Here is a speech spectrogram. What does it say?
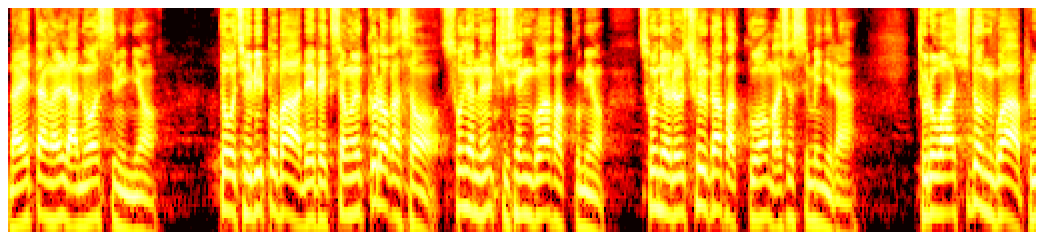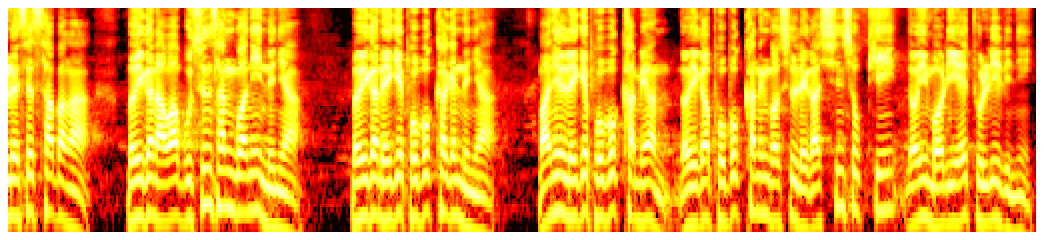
나의 땅을 나누었음이며 또 제비 뽑아 내 백성을 끌어가서 소년을 기생과 바꾸며 소녀를 술과 바꾸어 마셨음이니라. 두로와 시돈과 블레셋 사방아 너희가 나와 무슨 상관이 있느냐? 너희가 내게 보복하겠느냐? 만일 내게 보복하면 너희가 보복하는 것을 내가 신속히 너희 머리에 돌리리니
